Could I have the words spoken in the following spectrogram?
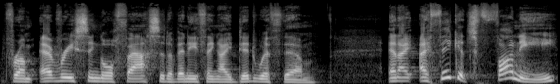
from every single facet of anything I did with them. And I, I think it's funny,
